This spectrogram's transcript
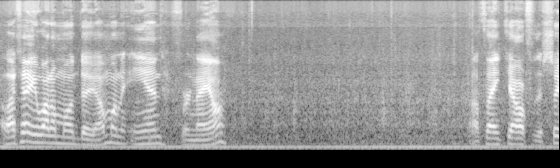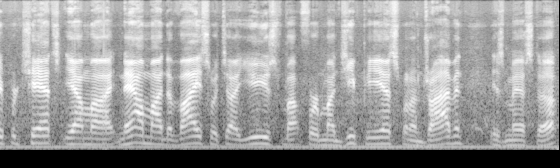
Well, I'll tell you what I'm going to do. I'm going to end for now. I thank y'all for the super chats. Yeah, my now my device, which I use for my GPS when I'm driving, is messed up.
